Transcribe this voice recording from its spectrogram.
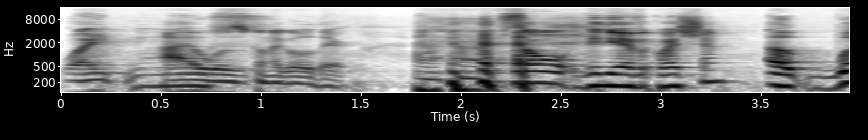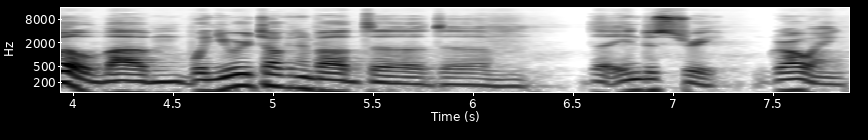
Whitening. I was gonna go there. so did you have a question? Uh, well, um, when you were talking about the the, um, the industry growing,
